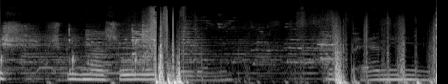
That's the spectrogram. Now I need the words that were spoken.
Ich spiele mal Solo mit Penny.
